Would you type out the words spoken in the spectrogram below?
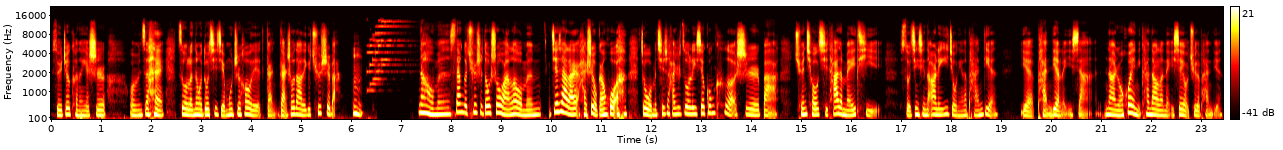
所以这可能也是我们在 做了那么多期节目之后的感感受到的一个趋势吧。嗯，那我们三个趋势都说完了，我们接下来还是有干货。就我们其实还是做了一些功课，是把全球其他的媒体。所进行的二零一九年的盘点也盘点了一下。那荣慧，你看到了哪一些有趣的盘点？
